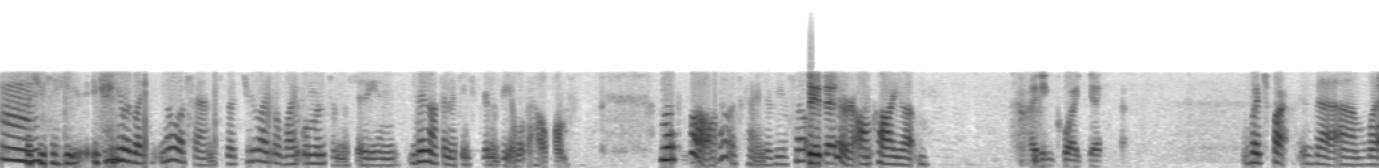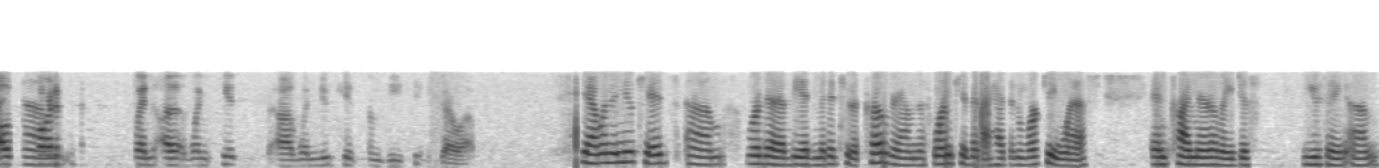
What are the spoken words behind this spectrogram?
Mm. And she said, he, he was like, no offense, but you're like a white woman from the city, and they're not going to think you're going to be able to help them. I'm like, well, that was kind of you. So sure, I'll call you up. I didn't quite get that. Which part? The um, what? Oh, part um, of when uh, when kids uh, when new kids from DC show up. Yeah, when the new kids um, were to be admitted to the program, this one kid that I had been working with, and primarily just using um,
